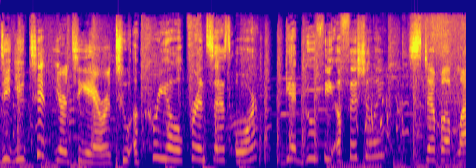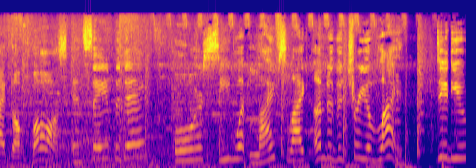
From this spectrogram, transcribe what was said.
Did you tip your tiara to a Creole princess or get goofy officially? Step up like a boss and save the day? Or see what life's like under the tree of life? Did you?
